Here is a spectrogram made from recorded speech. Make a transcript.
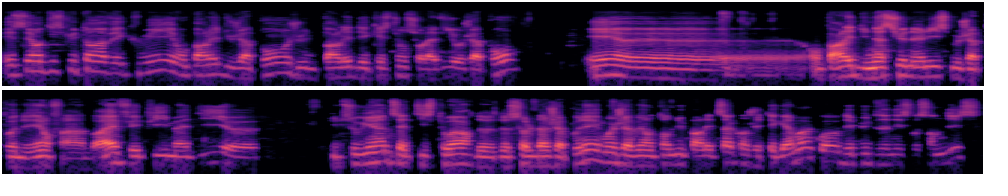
Et c'est en discutant avec lui, on parlait du Japon, je lui parlais des questions sur la vie au Japon. Et euh, on parlait du nationalisme japonais, enfin bref. Et puis il m'a dit euh, Tu te souviens de cette histoire de, de soldats japonais? Moi j'avais entendu parler de ça quand j'étais gamin, quoi, au début des années 70.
